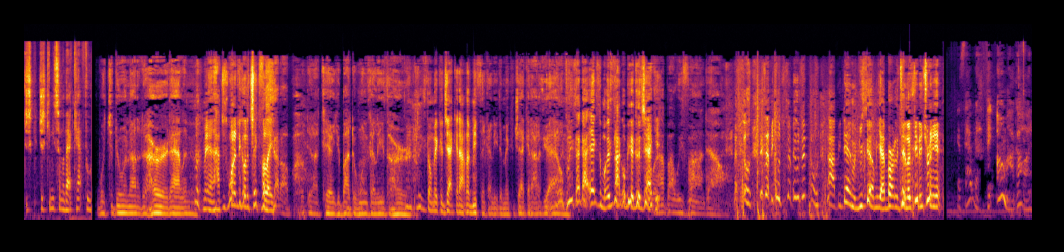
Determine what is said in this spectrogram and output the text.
Just just give me some of that cat food. What you doing out of the herd, Alan? Look, man, I just wanted to go to Chick-fil-A. Shut up. What did I tell you about the ones that leave the herd? Please don't make a jacket out of me. I think I need to make a jacket out of you, Alan. No, please, I got eczema. It's not gonna be a good jacket. Well, how about we find out? Let me go. Let me go. Let me go. Let me go. I'll be damned if you sell me at Burlington or Citi Trend. Is that what I think? Oh my God.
